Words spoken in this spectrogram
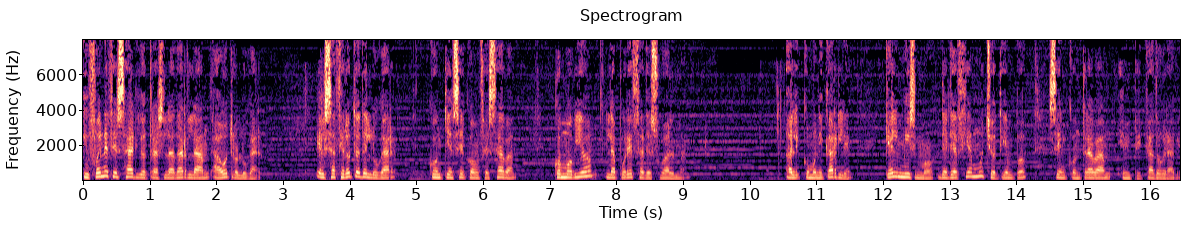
y fue necesario trasladarla a otro lugar, el sacerdote del lugar, con quien se confesaba, conmovió la pureza de su alma. Al comunicarle que él mismo desde hacía mucho tiempo se encontraba en pecado grave.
